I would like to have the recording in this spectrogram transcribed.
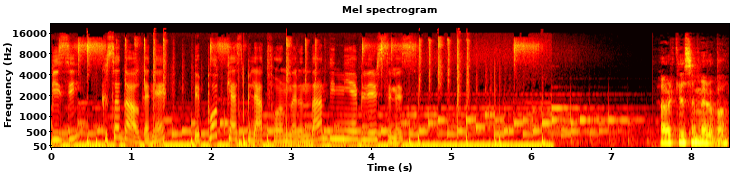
Bizi Kısa Dalga Net ve podcast platformlarından dinleyebilirsiniz. Herkese merhaba.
